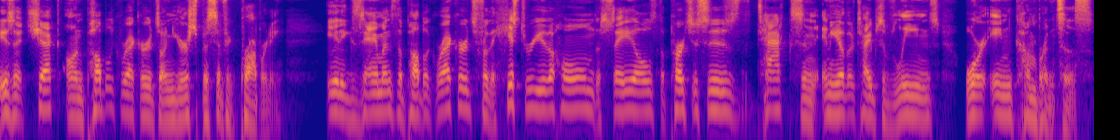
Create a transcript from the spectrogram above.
is a check on public records on your specific property. It examines the public records for the history of the home, the sales, the purchases, the tax, and any other types of liens or encumbrances.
